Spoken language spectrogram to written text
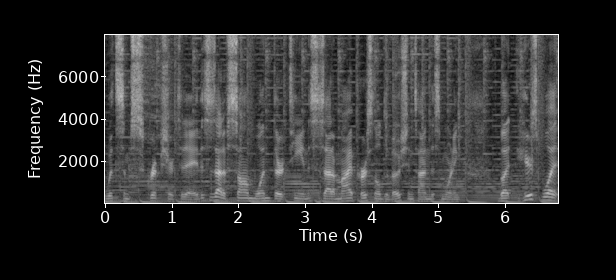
with some scripture today. This is out of Psalm 113. This is out of my personal devotion time this morning. But here's what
